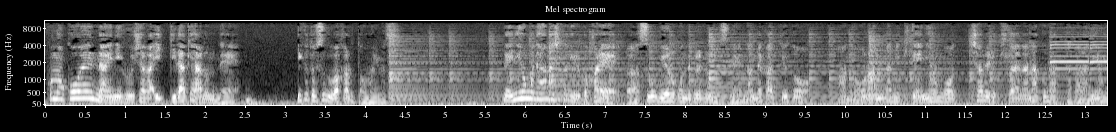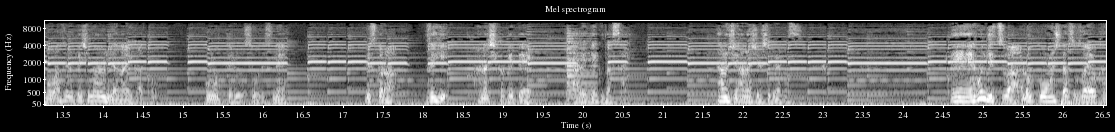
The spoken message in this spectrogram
この公園内に風車が1機だけあるんで、行くとすぐわかると思います。で、日本語で話しかけると彼はすごく喜んでくれるんですね。なんでかっていうと、あの、オランダに来て日本語を喋る機会がなくなったから日本語を忘れてしまうんじゃないかと思ってるそうですね。ですから、ぜひ話しかけてあげてください。楽しい話をしてくれます。えー、本日は録音した素材を重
